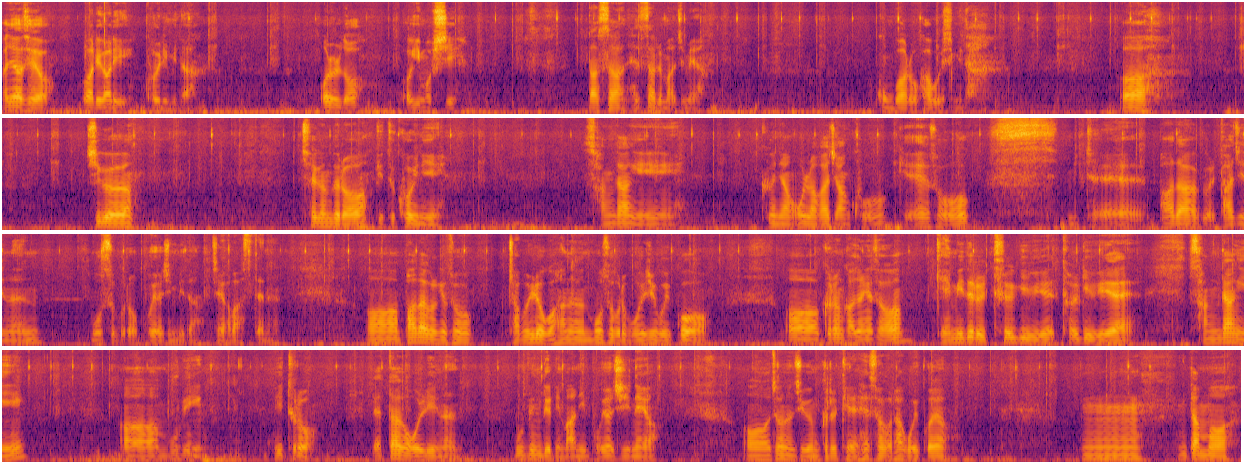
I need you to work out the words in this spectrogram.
안녕하세요. 와리가리 코일입니다. 오늘도 어김없이 따스한 햇살을 맞으며 공부하러 가고 있습니다. 어, 지금 최근 들어 비트코인이 상당히 그냥 올라가지 않고 계속 밑에 바닥을 다지는 모습으로 보여집니다. 제가 봤을 때는. 어, 바닥을 계속 잡으려고 하는 모습으로 보여지고 있고, 어, 그런 과정에서 개미들을 틀기 위해, 털기 위해 상당히, 어, 무빙, 밑으로 뺐다가 올리는 무빙들이 많이 보여지네요. 어, 저는 지금 그렇게 해석을 하고 있고요. 음, 일단 뭐,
